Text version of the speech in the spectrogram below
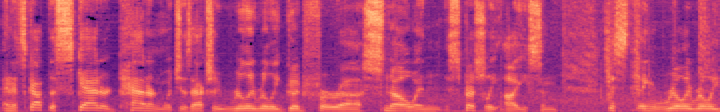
and it's got the scattered pattern which is actually really really good for uh, snow and especially ice and this thing really really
